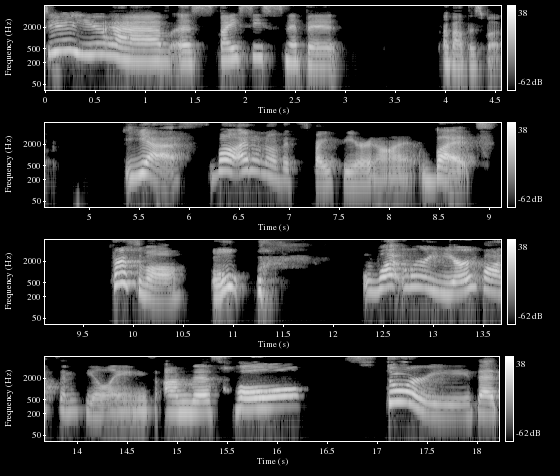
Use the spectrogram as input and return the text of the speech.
do you have a spicy snippet about this book Yes. Well, I don't know if it's spicy or not, but first of all, oh what were your thoughts and feelings on this whole story that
